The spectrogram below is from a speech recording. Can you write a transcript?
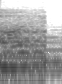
아,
